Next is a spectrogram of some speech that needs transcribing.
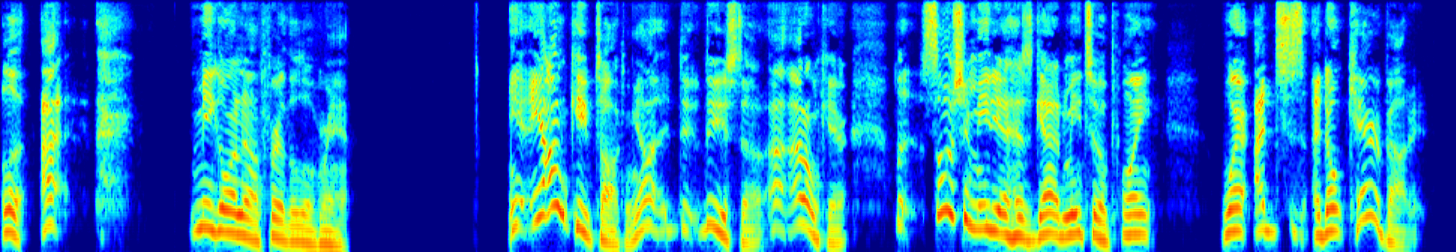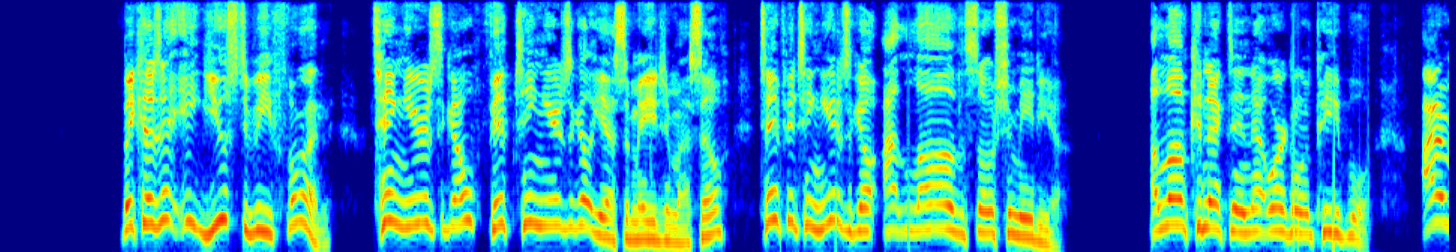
look, I me going on further little rant. Y- y'all can keep talking. Y'all do, do your stuff. I, I don't care. But social media has gotten me to a point where I just I don't care about it because it, it used to be fun. 10 years ago, 15 years ago, yes, I'm aging myself. 10, 15 years ago, I loved social media. I love connecting and networking with people. I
